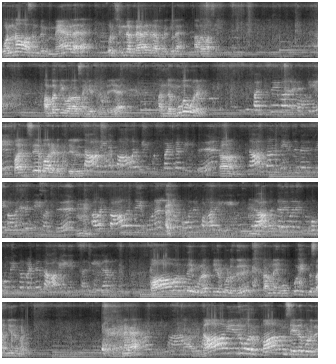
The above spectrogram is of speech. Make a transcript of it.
ஒன்னா வாசனத்துக்கு மேல ஒரு சின்ன பேராகிராஃப் இருக்குல்ல அதை வாசிங்க. ஐம்பத்தி ஓராவது சங்கீதத்தினுடைய அந்த முக உரை பத்சேபாலிடத்தில் தாவீது பாவத்தில் உட்பட்ட பின்பு ஆ, நாத்தான் தீர்க்கதரிசி அவனிடத்தில் வந்து ம். அவன் பாவத்தை உணர்ந்த போது பாடி ராகத் தலைவனுக்கு ஒப்புவிக்கப்பட்ட தாவீதின் சங்கீதம். பாவத்தை உணர்த்திய பொழுது தன்னை ஒப்புவித்த சங்கீதம் அது. என்னங்க? தாவீது ஒரு பாவம் செய்த பொழுது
